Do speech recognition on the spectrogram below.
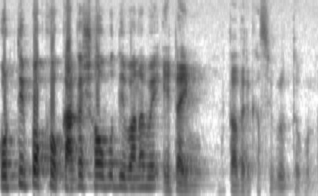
কর্তৃপক্ষ কাকে সভাপতি বানাবে, এটাই তাদের কাছে গুরুত্বপূর্ণ।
